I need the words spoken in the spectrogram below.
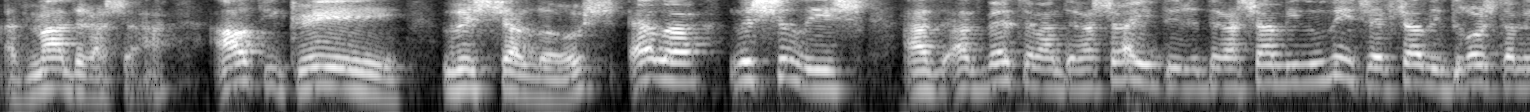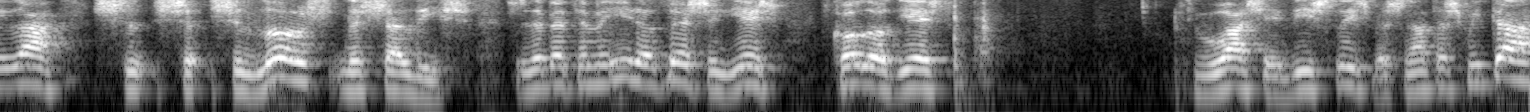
אז מה הדרשה? אל תקראי לשלוש, אלא לשליש. אז, אז בעצם הדרשה היא דרשה מילולית, שאפשר לדרוש את המילה ש, ש, שלוש לשליש. שזה בעצם מעיד על זה שיש, כל עוד יש... תבואה שהביא שליש בשנת השמיטה,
